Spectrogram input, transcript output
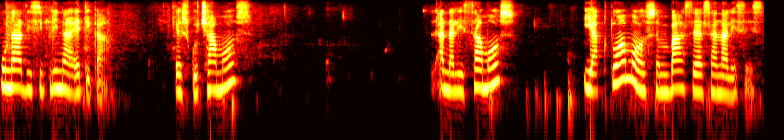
una disciplina ética, escuchamos, analizamos y actuamos en base a ese análisis.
